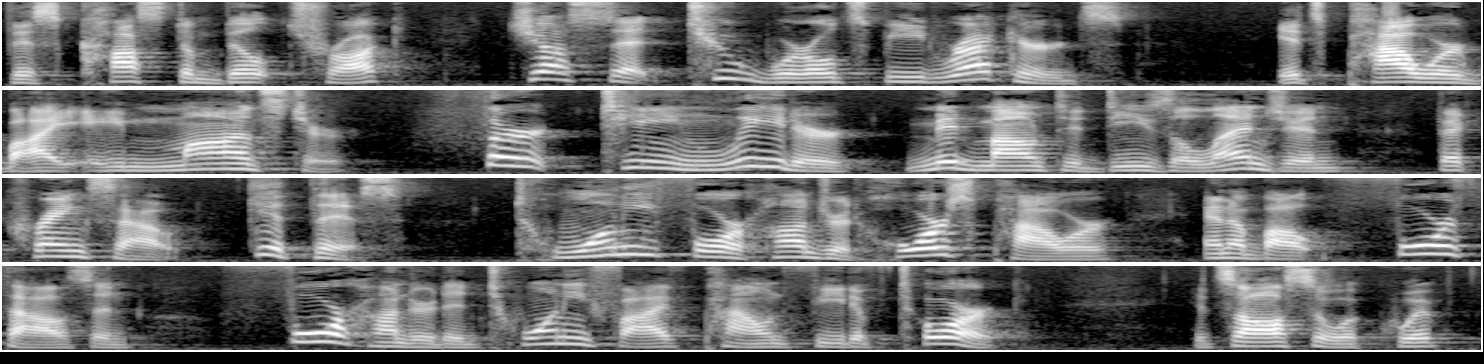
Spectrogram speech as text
This custom built truck just set two world speed records. It's powered by a monster 13 liter mid mounted diesel engine that cranks out, get this, 2,400 horsepower and about 4,425 pound feet of torque. It's also equipped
